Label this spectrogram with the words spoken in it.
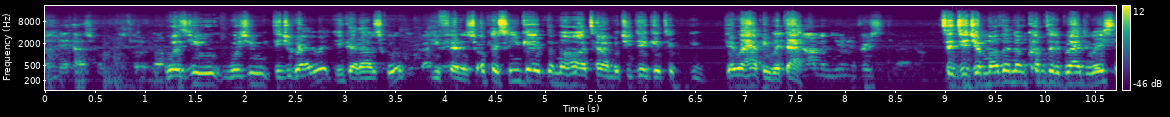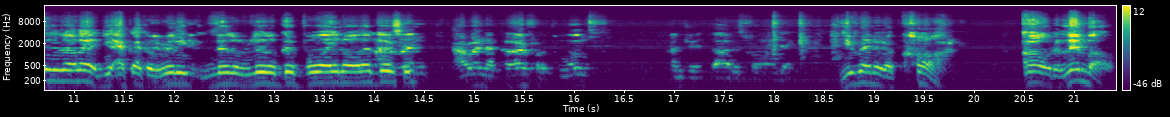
John Jay High School. Uh, Was you? Was you? Did you graduate? You got out of school? You finished. Okay, so you gave them a hard time, but you did get to. You, they were happy with that. I'm in university. So did your mother and them come to the graduation and all that? You act like a really little little good boy and all that bullshit. I rent a car for 12. hundred dollars for one day. You rented a car. Oh, the limo.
